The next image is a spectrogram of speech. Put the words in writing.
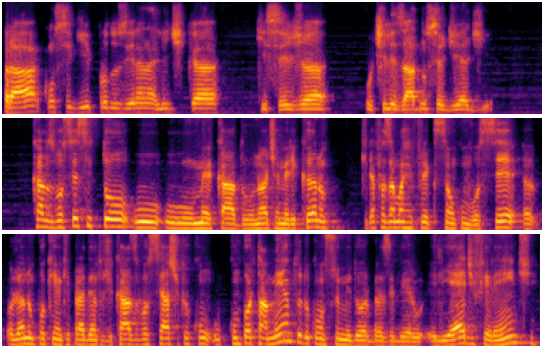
para conseguir produzir analítica que seja utilizada no seu dia a dia. Carlos, você citou o, o mercado norte-americano. Queria fazer uma reflexão com você, eh, olhando um pouquinho aqui para dentro de casa. Você acha que o, o comportamento do consumidor brasileiro ele é diferente?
